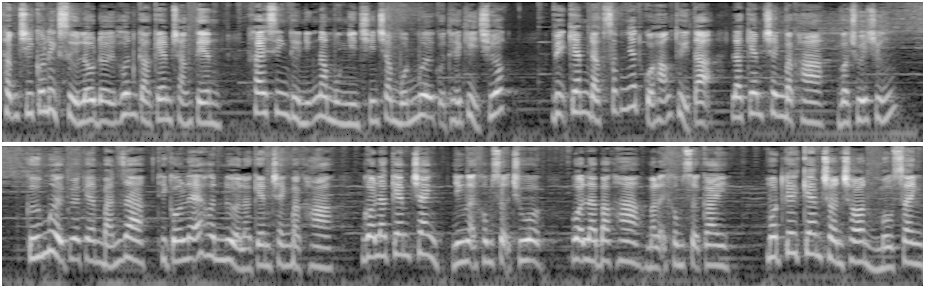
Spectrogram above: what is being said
thậm chí có lịch sử lâu đời hơn cả kem Tràng Tiền, khai sinh từ những năm 1940 của thế kỷ trước. Vị kem đặc sắc nhất của hãng Thủy Tạ là kem chanh bạc hà và chuối trứng. Cứ 10 que kem bán ra thì có lẽ hơn nửa là kem chanh bạc hà, gọi là kem chanh nhưng lại không sợ chua, gọi là bạc hà mà lại không sợ cay. Một cây kem tròn tròn, màu xanh,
